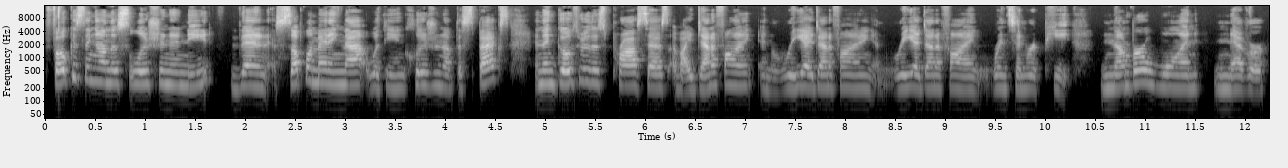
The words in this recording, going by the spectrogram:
focusing on the solution and need, then supplementing that with the inclusion of the specs, and then go through this process of identifying and re identifying and re identifying, rinse and repeat. Number one never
